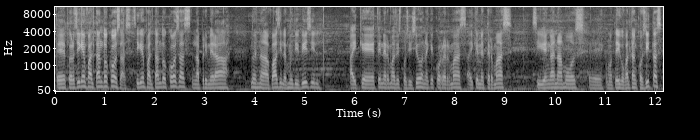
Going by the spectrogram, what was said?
pero siguen faltando cosas. Siguen faltando cosas. En la primera no es nada fácil, es muy difícil. Hay que tener más disposición, hay que correr más, hay que meter más si bien ganamos, eh, como te digo, faltan cositas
